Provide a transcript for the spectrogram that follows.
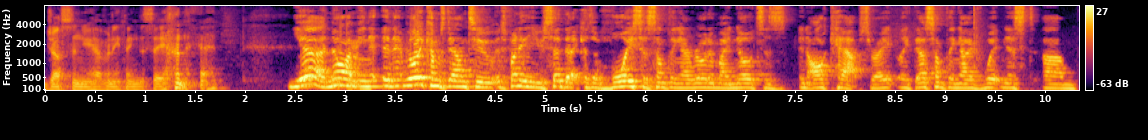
Justin, you have anything to say on that? Yeah, no, I mean, and it really comes down to it's funny that you said that because a voice is something I wrote in my notes is in all caps, right? Like that's something I've witnessed um,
